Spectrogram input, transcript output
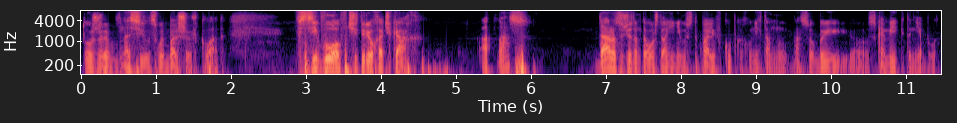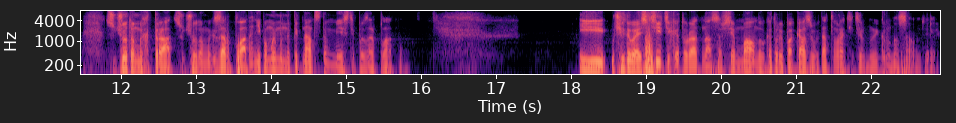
тоже вносил свой большой вклад. Всего в четырех очках от нас даже с учетом того, что они не выступали в кубках, у них там ну, особой э, скамейки-то не было. С учетом их трат, с учетом их зарплат. Они, по-моему, на 15 месте по зарплатам. И учитывая Сити, который от нас совсем мало, но который показывает отвратительную игру на самом деле.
